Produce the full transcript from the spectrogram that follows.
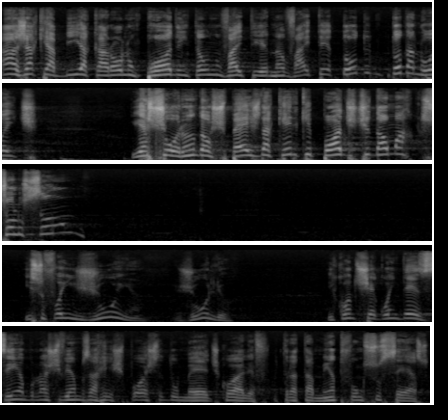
Ah, já que a Bia a Carol não podem, então não vai ter, não vai ter todo, toda noite. E é chorando aos pés daquele que pode te dar uma solução. Isso foi em junho, julho. E quando chegou em dezembro, nós tivemos a resposta do médico: olha, o tratamento foi um sucesso.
